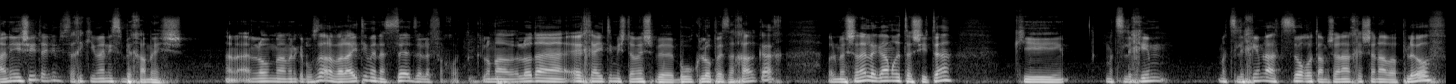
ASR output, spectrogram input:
אני אישית הייתי משחק עם יאניס בחמש. אני, אני לא מאמן כדורסל, אבל הייתי מנסה את זה לפחות. כלומר, לא יודע איך הייתי משתמש בברוק לופס אחר כך, אבל משנה לגמרי את השיטה, כי מצליחים, מצליחים לעצור אותם שנה אחרי שנה בפלייאוף,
